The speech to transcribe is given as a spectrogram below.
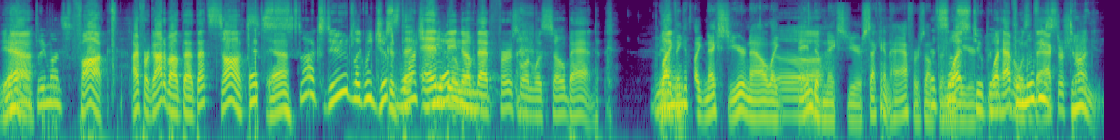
Yeah. three months. Fuck. I forgot about that. That sucks. That Yeah. sucks, dude. Like we just Because the ending other of one. that first one was so bad. Yeah, Like- I think it's like next year now, like end of next year, second half or something. That's so What- weird. stupid. what happened? The Was it the movie's actor strike? done.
